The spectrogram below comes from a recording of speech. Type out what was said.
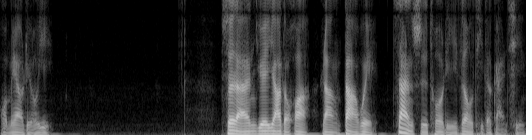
我们要留意。虽然约押的话让大卫暂时脱离肉体的感情，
